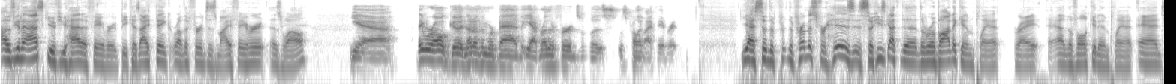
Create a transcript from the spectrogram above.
I was gonna ask you if you had a favorite because I think Rutherford's is my favorite as well. Yeah, they were all good. None of them were bad, but yeah, Rutherford's was was probably my favorite. Yeah, so the the premise for his is so he's got the the robotic implant, right? Uh, the Vulcan implant, and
